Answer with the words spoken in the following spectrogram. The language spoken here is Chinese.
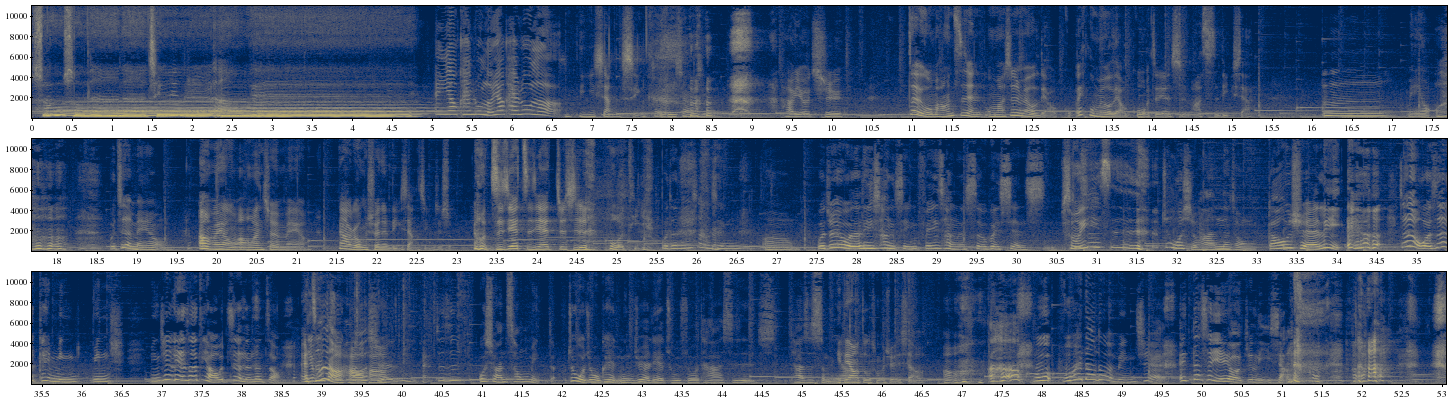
叔叔娜娜今日安慰。哎，要开录了，要开录了！理想型，对，理想型。好有趣。对我们好像之前我们是不是没有聊过？哎，我们有聊过这件事吗？私底下？嗯，没有，我记得没有。哦，没有吗？完全没有。那荣璇的理想型是什么？直接直接就是破题。我的理想型，嗯，我觉得我的理想型非常的社会现实。什么意思？就我喜欢那种高学历，就是我是可以明明明确列出条件的那种。哎，真的好高学历，就是我喜欢聪明的。就我觉得我可以明确列出说他是。他是什么样？一定要读什么学校？哦，不，不会到那么明确。哎，但是也有就理想，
